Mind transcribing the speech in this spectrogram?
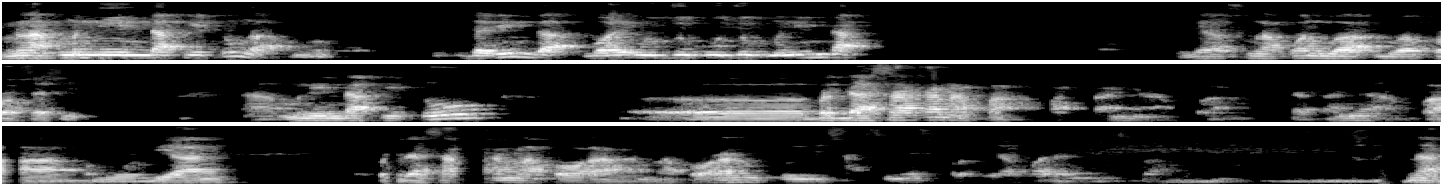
Menindak itu nggak, jadi nggak boleh ujuk-ujuk menindak. Dia harus melakukan dua, dua proses itu. Nah, menindak itu e, berdasarkan apa? Faktanya apa? Datanya apa? Kemudian berdasarkan laporan. Laporan punya saksinya seperti apa dan lain sebagainya. Nah,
